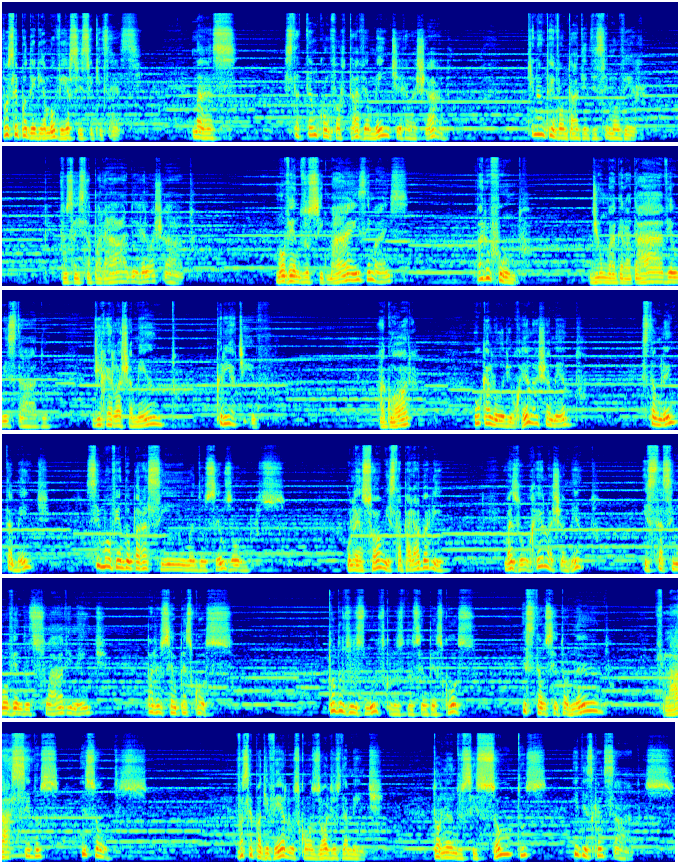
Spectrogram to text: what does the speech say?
Você poderia mover-se se quisesse, mas está tão confortavelmente relaxado que não tem vontade de se mover. Você está parado e relaxado, movendo-se mais e mais para o fundo de um agradável estado de relaxamento criativo. Agora, o calor e o relaxamento estão lentamente se movendo para cima dos seus ombros. O lençol está parado ali, mas o relaxamento está se movendo suavemente para o seu pescoço. Todos os músculos do seu pescoço estão se tornando flácidos e soltos. Você pode vê-los com os olhos da mente, tornando-se soltos e descansados.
